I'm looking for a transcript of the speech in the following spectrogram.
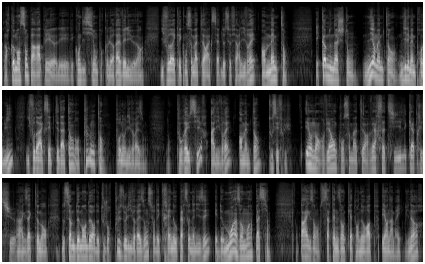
Alors commençons par rappeler euh, les, conditions pour que le rêve ait lieu. Hein. Il faudrait que les consommateurs acceptent de se faire livrer en même temps. Et comme nous n'achetons ni en même temps ni les mêmes produits, il faudra accepter d'attendre plus longtemps pour nos livraisons. Donc pour réussir à livrer en même temps tous ces flux. Et on en revient aux consommateurs versatiles, capricieux. Alors exactement. Nous sommes demandeurs de toujours plus de livraisons sur des créneaux personnalisés et de moins en moins patients. par exemple, certaines enquêtes en Europe et en Amérique du Nord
